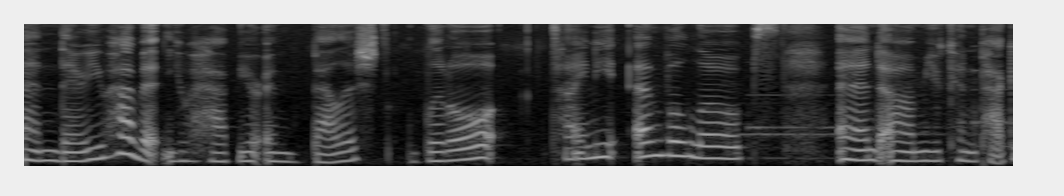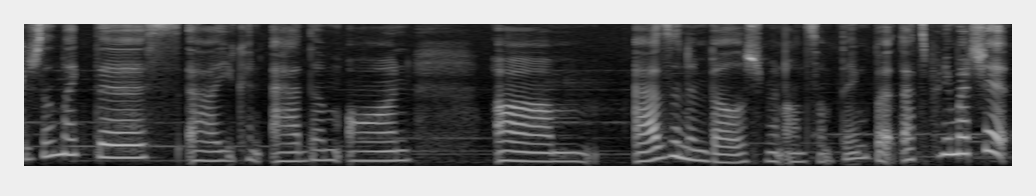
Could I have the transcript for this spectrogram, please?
And there you have it. You have your embellished little tiny envelopes and um, you can package them like this. Uh, you can add them on um, as an embellishment on something, but that's pretty much it.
